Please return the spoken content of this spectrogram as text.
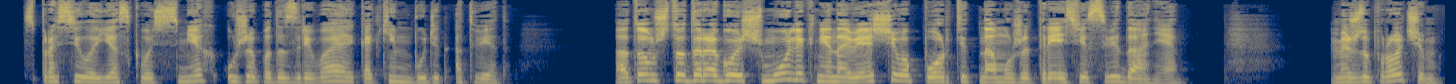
— спросила я сквозь смех, уже подозревая, каким будет ответ. «О том, что дорогой шмулик ненавязчиво портит нам уже третье свидание». «Между прочим»,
